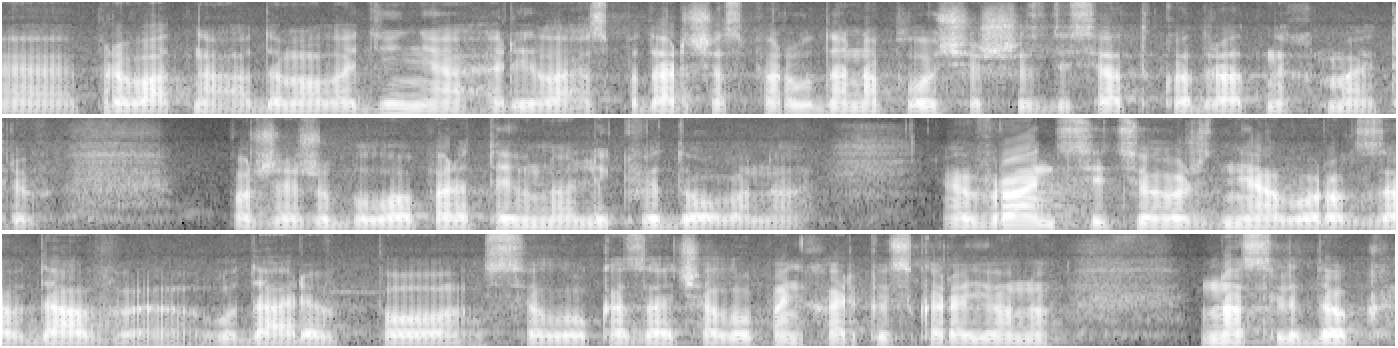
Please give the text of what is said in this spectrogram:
е, приватного домовладіння. Горіла господарча споруда на площі 60 квадратних метрів. пожежу було оперативно ліквідовано. Вранці цього ж дня ворог завдав е, ударів по селу Казача Лопань Харківського району. Внаслідок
